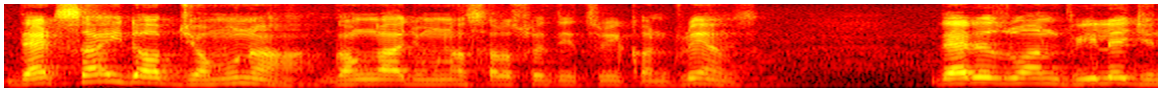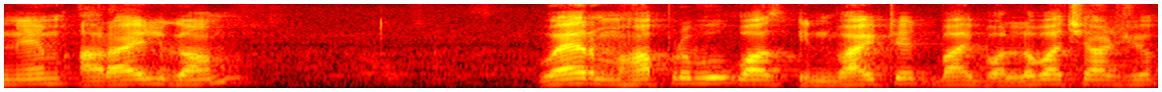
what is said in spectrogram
That side of Jamuna, Ganga, Jamuna, Saraswati, three confluence, there is one village named Arail Gram, where Mahaprabhu was invited by Vallabhacharya,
